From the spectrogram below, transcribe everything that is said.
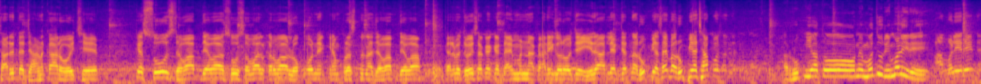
સારી રીતે જાણકાર હોય છે કે શું જવાબ દેવા શું સવાલ કરવા લોકોને કેમ પ્રશ્નના જવાબ દેવા. ત્યારે અમે જોઈ શકાય કે ડાયમંડના કારીગરો જે હીરા એટલે એક જાતના રૂપિયા સાહેબ આ રૂપિયા છાપો છો ને રૂપિયા તો અને મજૂરી મળી રહે. હા મળી રહે ને?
